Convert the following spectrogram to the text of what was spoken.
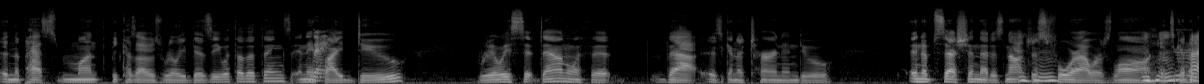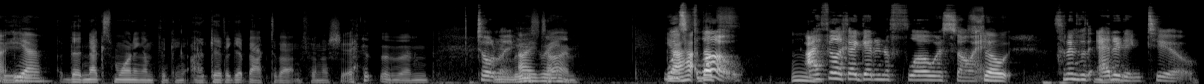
in the past month because I was really busy with other things. And if Right. I do really sit down with it, that is going to turn into an obsession that is not just four hours long. It's going to Uh, be yeah. the next morning. I'm thinking I got to get back to that and finish it, and then Totally. you I lose agree. time. Yeah, ha- flow. that's- mm. I feel like I get in a flow with sewing. So sometimes with editing too.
